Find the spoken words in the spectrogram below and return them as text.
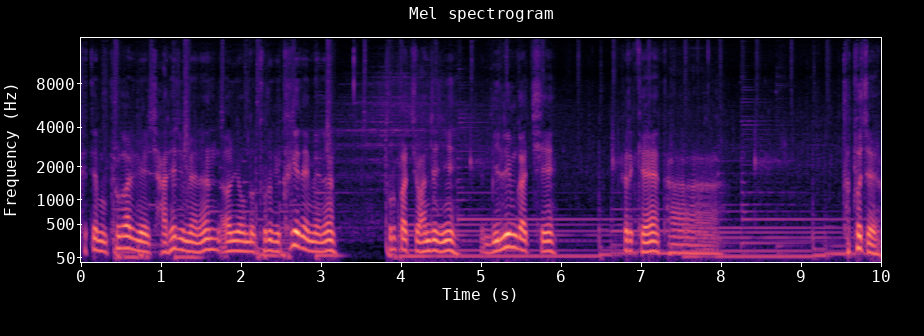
그때 뭐 풀관리를 잘 해주면은 어느 정도 두릅이 크게 되면은 두릅밭이 완전히 밀림같이 그렇게 다 덮어져요.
